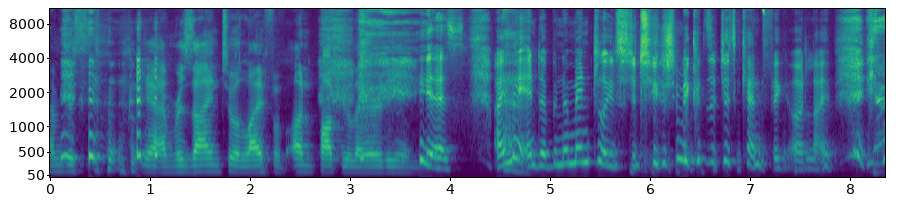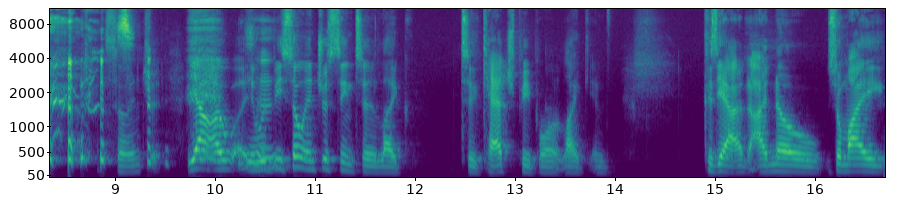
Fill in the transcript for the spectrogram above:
I'm, I'm just yeah. I'm resigned to a life of unpopularity and yes i may end up in a mental institution because i just can't figure out life so interesting. Yeah, I, it would be so interesting to like to catch people like in because yeah, I, I know. So my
